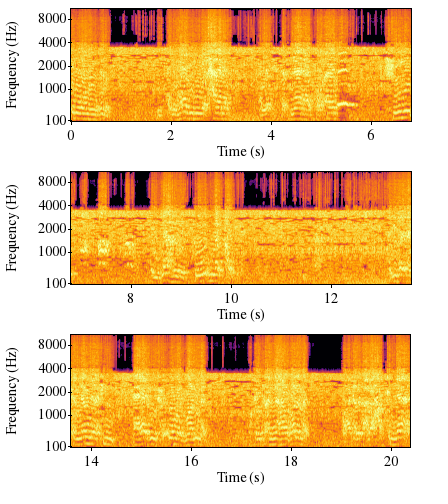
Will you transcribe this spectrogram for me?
إلا من ظلم هذه هي الحالة التي استثناها القرآن؟ في الجهل بالسوء من القول. فإذا تكلمنا في هذه الحكومة الظالمة وكيف أنها ظلمت واعتمدت على حق الله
